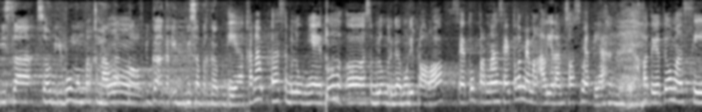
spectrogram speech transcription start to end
bisa suami ibu memperkenalkan hmm. Prolov juga agar ibu bisa bergabung? Iya, karena uh, sebelumnya itu uh, sebelum bergabung di Prolov, saya tuh pernah saya itu kan memang aliran sosmed ya. Hmm. Waktu itu masih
